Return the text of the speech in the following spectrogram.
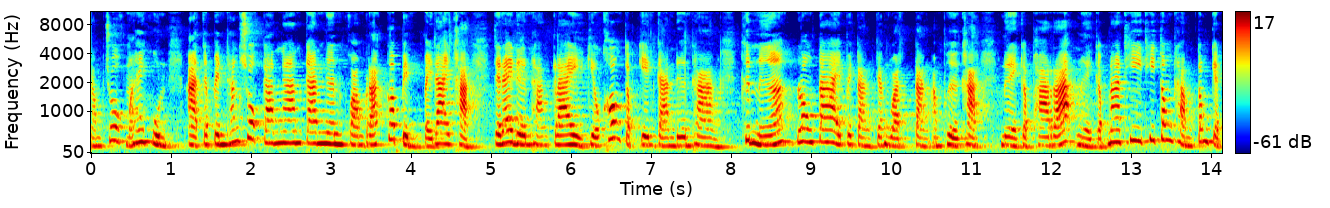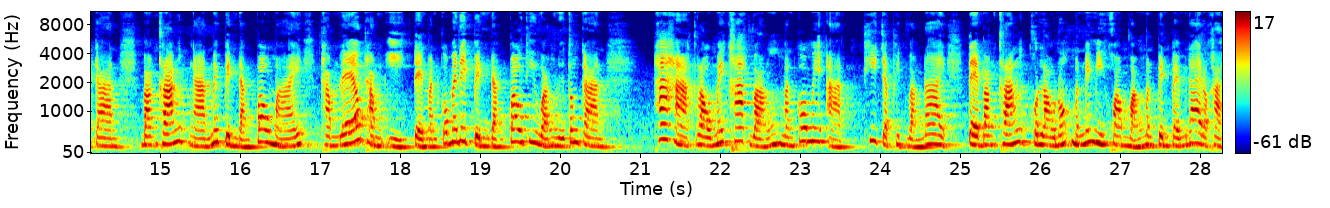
นำโชคมาให้คุณ อาจจะเป็นทั้งโชคการงานการเงินความรักก็เป็นไปได้ค่ะ จะได้เดินทางไกล เกี่ยวข้องกับเกณฑ์การเดินทาง ขึ้นเหนือล่องใต้ไปต่างจังหวัดต่างอำเภอค่ะ เหนื่อยกับภาระเหนื่อยกับหน้าที่ที่ต้องทำต้องจัดการ บางครั้งงานไม่เป็นดังเป้าหมายทำแล้วทำอีก แต่มันก็ไม่ได้เป็นดังเป้าที่หวังหรือต้องการ ถ้าหากเราไม่คาดหวังมันก็ไม่อาจที่จะผิดหวังได้ แต่บางครั้งคนเราเนาะมันไม่มีความหวังมันเป็นไปไม่ได้หรอกค่ะ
